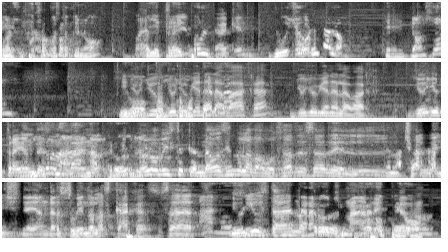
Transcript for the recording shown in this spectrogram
Por, por supuesto que no. Bueno, Oye, Claypool, no. eh, Johnson. Digo, Yuyu, Yuyu viene a la baja. Yuyu viene a la baja. Yuyu trae un desmadre, ¿no? pero- ¿No, lo viste que andaba haciendo la babosada esa del De challenge de andar subiendo las cajas? O sea, Ah, no, Yuyu sí, está en otro desmadre, pero- cabrón.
